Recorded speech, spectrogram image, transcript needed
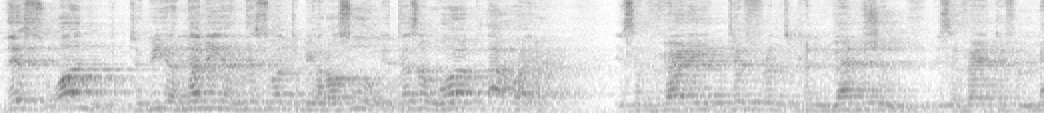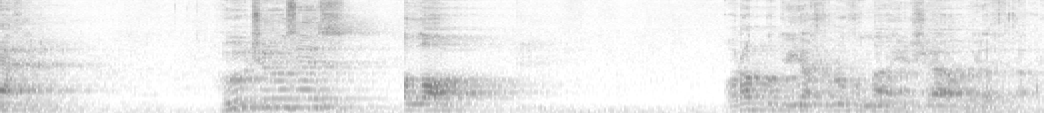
this one to be a Nabi and this one to be a Rasul. It doesn't work that way. It's a very different convention. It's a very different method. Who chooses? Allah. وَرَبُّكَ يَخْلُقُ مَا يَشَاءُ وَيَخْتَارُ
